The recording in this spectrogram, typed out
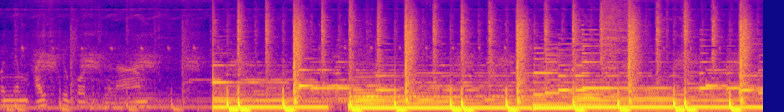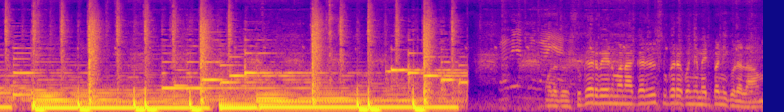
கொஞ்சம் ஐஸ் கியூப் போட்டுக்கலாம் உங்களுக்கு சுகர் வேணுமானாக்கள் சுகரை கொஞ்சம் எட் பண்ணி கொள்ளலாம்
